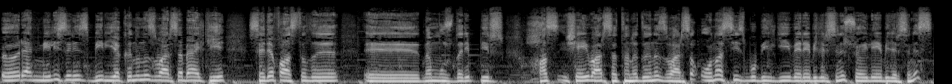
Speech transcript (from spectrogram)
öğrenmelisiniz. Bir yakınınız varsa belki sedef hastalığına muzdarip bir has, şey varsa tanıdığınız varsa ona siz bu bilgiyi verebilirsiniz, söyleyebilirsiniz.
